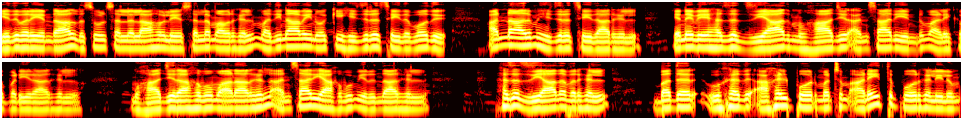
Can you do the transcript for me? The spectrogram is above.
எதுவரை என்றால் ரசூல் ஸல்லல்லாஹு செல்லம் அவர்கள் மதினாவை நோக்கி ஹிஜ்ரத் செய்தபோது அன்னாரும் ஹிஜ்ரத் செய்தார்கள். எனவே ஹசரத் ஜியாத் முஹாஜிர் அன்சாரி என்றும் அழைக்கப்படுகிறார்கள். முஹாஜிராகவும் ஆனார்கள் அன்சாரியாகவும் இருந்தார்கள். ஹசரத் ஜியாத் அவர்கள் பதர் உஹத் அகல் போர் மற்றும் அனைத்து போர்களிலும்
